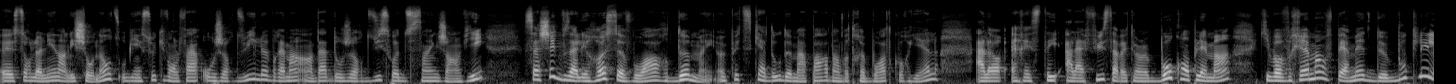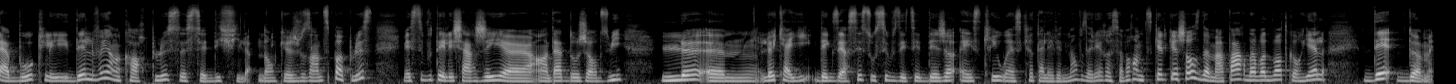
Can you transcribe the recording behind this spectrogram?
euh, sur le lien dans les show notes, ou bien ceux qui vont le faire aujourd'hui, vraiment en date d'aujourd'hui, soit du 5 janvier, sachez que vous allez recevoir demain un petit cadeau de ma part dans votre boîte courriel. Alors, restez à l'affût, ça va être un beau complément qui va vraiment vous permettre de boucler la boucle et d'élever encore plus ce défi-là. Donc, je vous en dis pas plus, mais si vous téléchargez euh, en date d'aujourd'hui le, le cahier d'exercice ou si vous vous étiez déjà inscrit ou inscrite à l'événement, vous allez recevoir un petit quelque chose de ma part dans votre boîte courriel dès demain.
